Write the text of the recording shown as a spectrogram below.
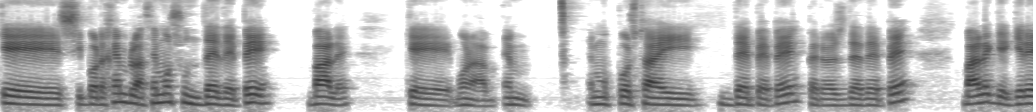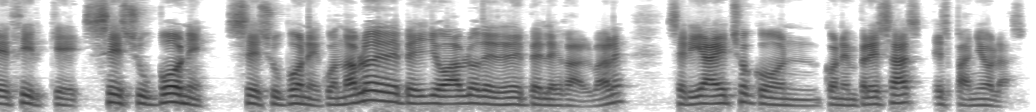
Que si, por ejemplo, hacemos un DDP, ¿vale? Que, bueno, hemos puesto ahí DPP, pero es DDP, ¿vale? Que quiere decir que se supone, se supone, cuando hablo de DDP yo hablo de DDP legal, ¿vale? Sería hecho con, con empresas españolas,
